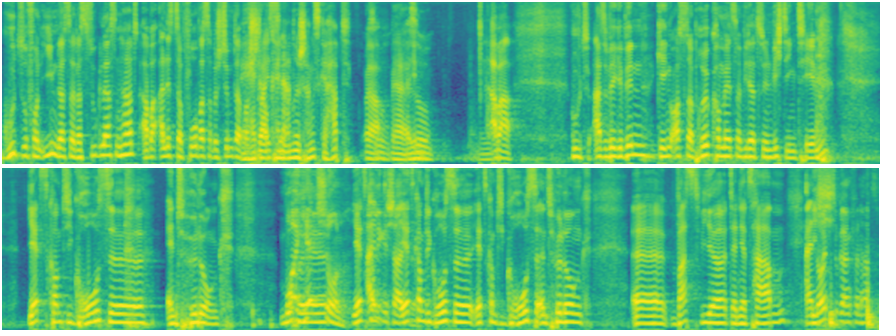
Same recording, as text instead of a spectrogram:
gut so von ihm, dass er das zugelassen hat, aber alles davor, was er bestimmt hat, Er war hätte auch keine andere Chance gehabt. Ja, so, ja, also, Aber gut, also wir gewinnen gegen Osnabrück, kommen wir jetzt mal wieder zu den wichtigen Themen. Jetzt kommt die große Enthüllung. Boah, jetzt schon? Jetzt kommt, Heilige Scheiße. jetzt kommt die große, jetzt kommt die große Enthüllung, äh, was wir denn jetzt haben. ein ich, Neuzugang für den HSV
